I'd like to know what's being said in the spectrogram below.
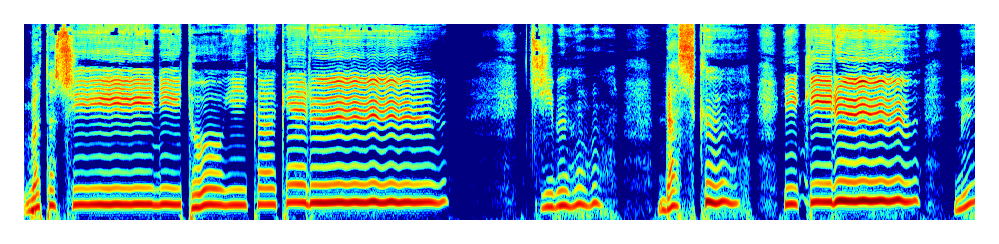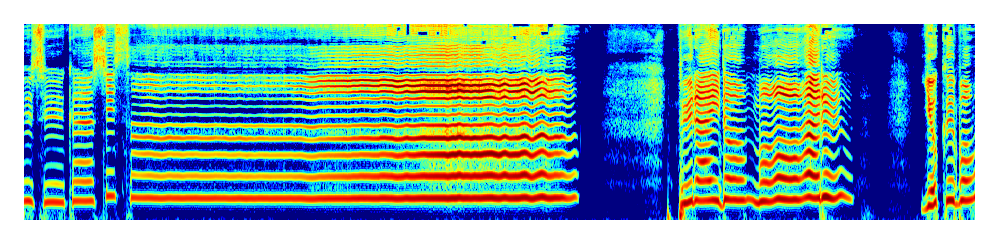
私に問いかける。自分らしく生きる。難しさ。プライドもある。欲望も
